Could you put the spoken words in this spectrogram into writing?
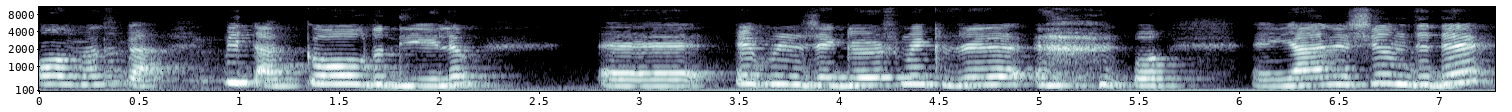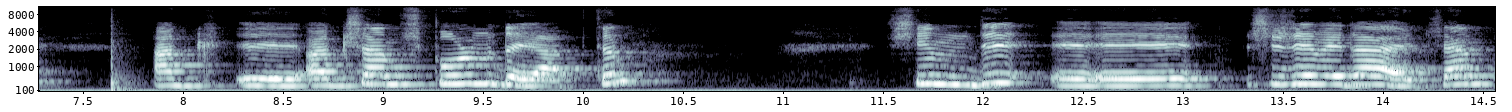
olmadı da bir dakika oldu diyelim. Ee, hepinize görüşmek üzere. E, yani şimdi de ak- e, akşam sporumu da yaptım. Şimdi e, e, size veda edeceğim.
